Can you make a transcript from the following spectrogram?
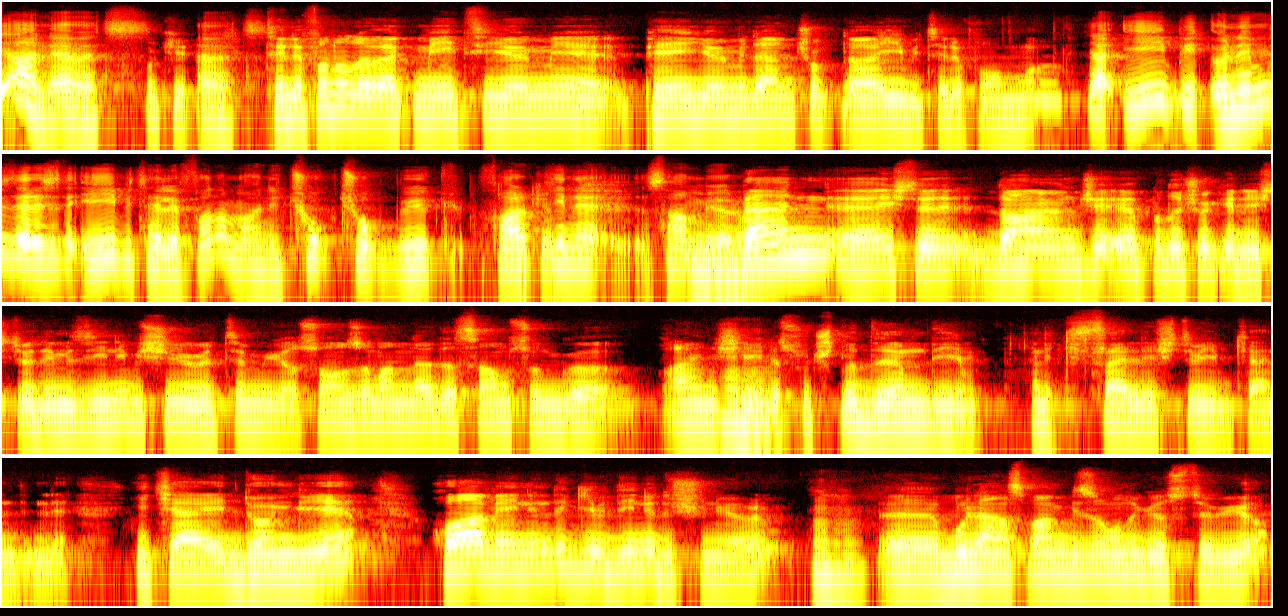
Yani evet. Okey. Evet. Telefon olarak Mate 20, P20'den çok daha iyi bir telefon mu? Ya iyi bir önemli derecede iyi bir telefon ama hani çok çok büyük fark Okey. yine sanmıyorum. Ben e, işte daha önce Apple'ı çok eleştirdiğimiz yeni bir şey üretemiyor. Son zamanlarda Samsung'u aynı şeyle suçladığım diyeyim. Hani kişiselleştireyim kendimle. Hikaye, döngüye Huawei'nin de girdiğini düşünüyorum. Hı hı. E, bu lansman bize onu gösteriyor.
